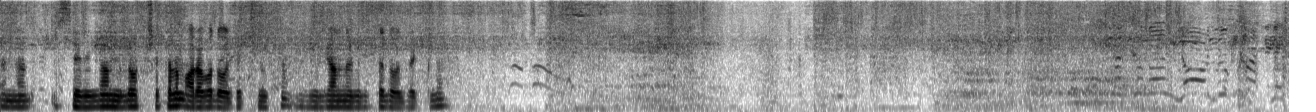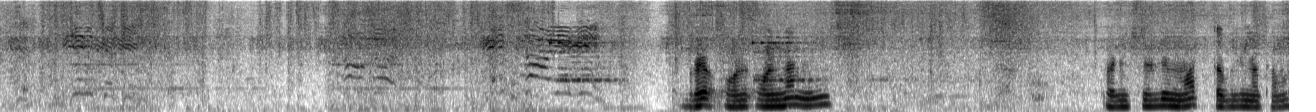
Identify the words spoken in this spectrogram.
Hemen serinden bir lob çakalım. Araba da olacak çünkü. Julian'la birlikte de olacak bile. Buraya oyn oynar mıyız? Ölümsüzlüğüm var. W'm atamam.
